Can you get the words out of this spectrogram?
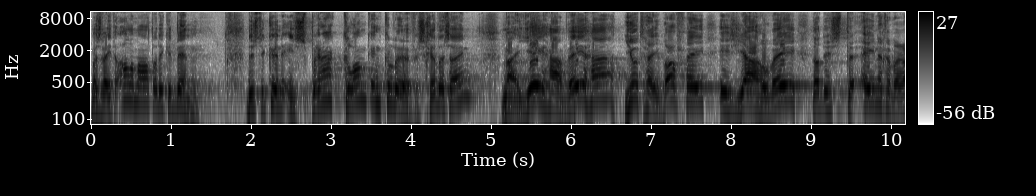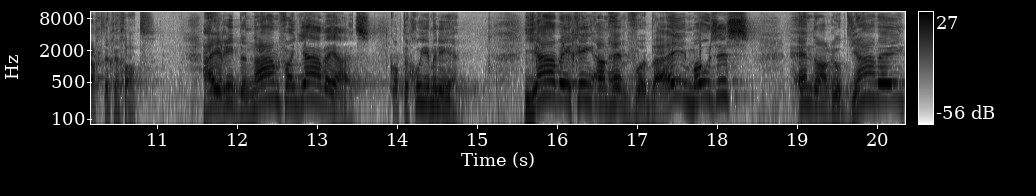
Maar ze weten allemaal dat ik het ben. Dus er kunnen in spraak, klank en kleur verschillen zijn. Maar JHWH, Yud Wafhe is Yahweh, dat is de enige waarachtige God. Hij riep de naam van Yahweh uit. Op de goede manier. Yahweh ging aan hem voorbij, Mozes. En dan roept Yahweh,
